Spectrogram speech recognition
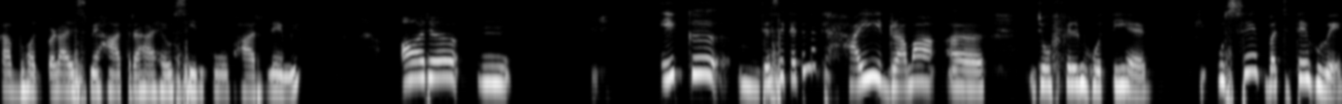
का बहुत बड़ा इसमें हाथ रहा है उस सीन को उभारने में। और उम, एक जैसे कहते हैं ना कि हाई ड्रामा जो फ़िल्म होती है कि उससे बचते हुए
